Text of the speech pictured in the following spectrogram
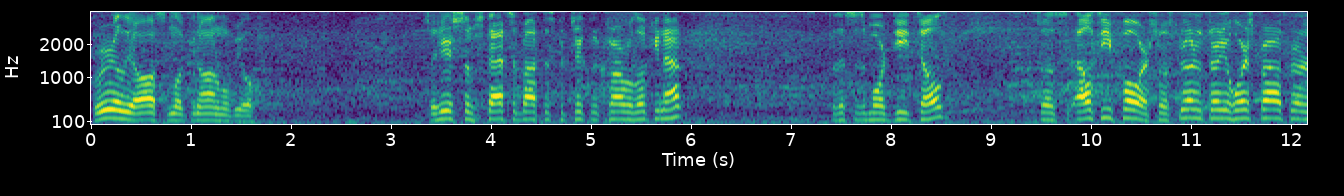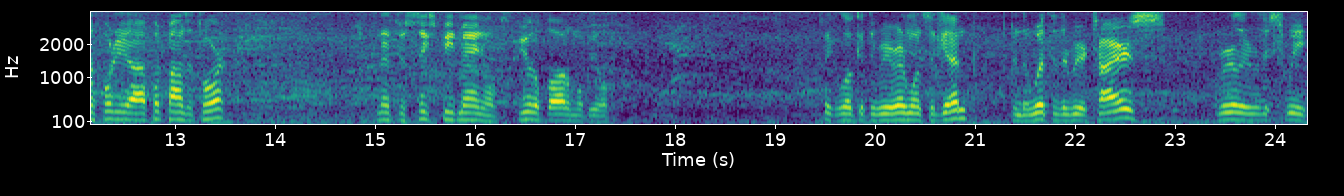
Really awesome looking automobile. So here's some stats about this particular car we're looking at. So this is more detailed. So it's LT4, so it's 330 horsepower, 340 uh, foot-pounds of torque. Connected to six-speed manual. Beautiful automobile. Take a look at the rear end once again. And the width of the rear tires. Really, really sweet.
